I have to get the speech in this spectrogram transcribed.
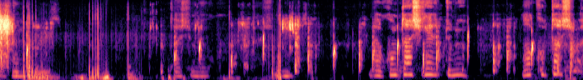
Taşım yok. Taşım yok. Taşı gelip duruyor. Lan kum taşı var.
